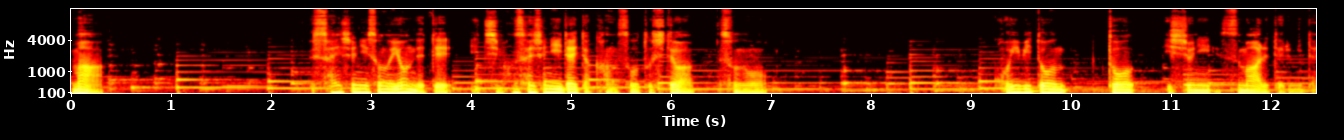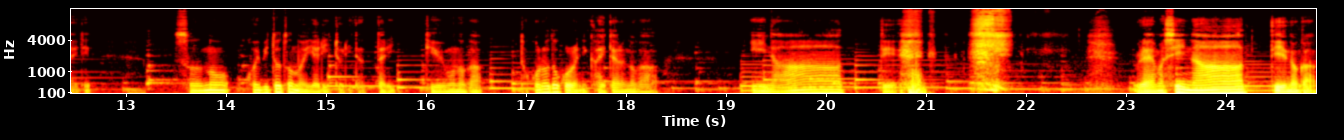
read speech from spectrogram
まあ最初にその読んでて一番最初に抱いた感想としてはその恋人と一緒に住まわれてるみたいでその恋人とのやり取りだったりっていうものがところどころに書いてあるのがいいなーって羨ましいなーっていうのが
